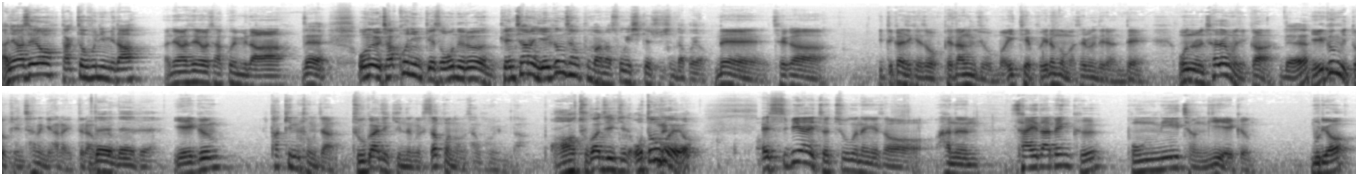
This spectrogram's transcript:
안녕하세요. 닥터훈입니다. 안녕하세요 자코입니다 네. 오늘 자코님께서 오늘은 괜찮은 예금 상품 하나 소개시켜 주신다고요. 네 제가 이때까지 계속 배당주 뭐 ETF 이런 것만 설명드렸는데 오늘은 찾아보니까 네. 예금이 또 괜찮은 게 하나 있더라고요 네, 네, 네. 예금 파킹 통장 두 가지 기능을 섞어 놓은 상품입니다 아, 두 가지 기- 어떤 네. 거예요? SBI 저축은행에서 하는 사이다뱅크 복리 정기 예금 무려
